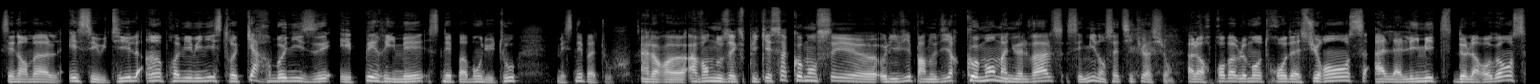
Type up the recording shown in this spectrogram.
c'est normal et c'est utile. Un Premier ministre carbonisé et périmé, ce n'est pas bon du tout mais ce n'est pas tout. Alors, euh, avant de nous expliquer ça, commencez, euh, Olivier, par nous dire comment Manuel Valls s'est mis dans cette situation. Alors, probablement trop d'assurance, à la limite de l'arrogance.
